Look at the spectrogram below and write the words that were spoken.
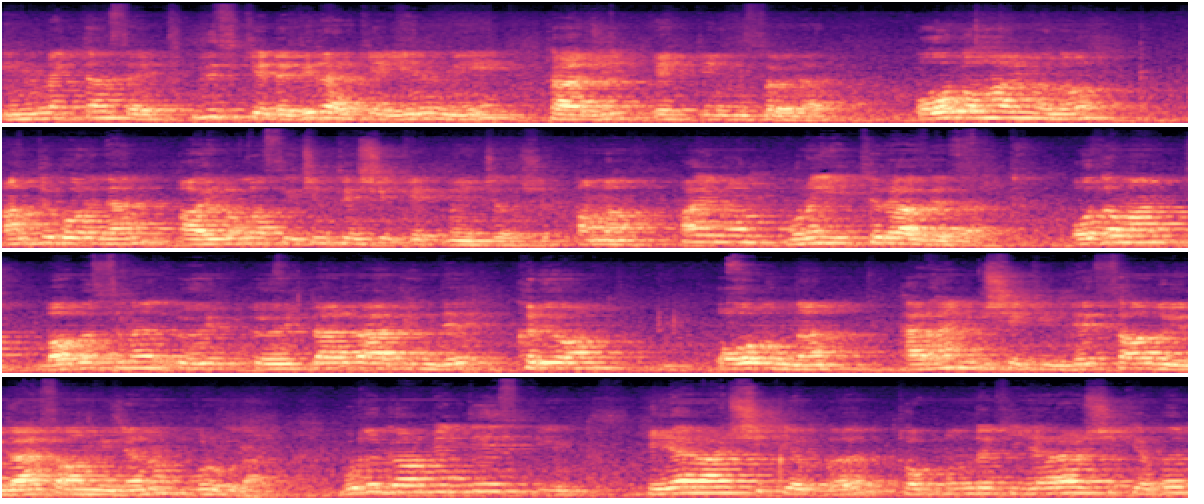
yenilmektense yüz kere bir erkeğe yenilmeyi tercih ettiğini söyler. Oğlu Haymon'u Antigone'den ayrılması için teşvik etmeye çalışır. Ama Haynon buna itiraz eder. O zaman babasına öğüt- öğütler verdiğinde Kreon oğlundan herhangi bir şekilde sağduyu ders almayacağını vurgular. Burada görmekteyiz ki hiyerarşik yapı, toplumdaki hiyerarşik yapı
